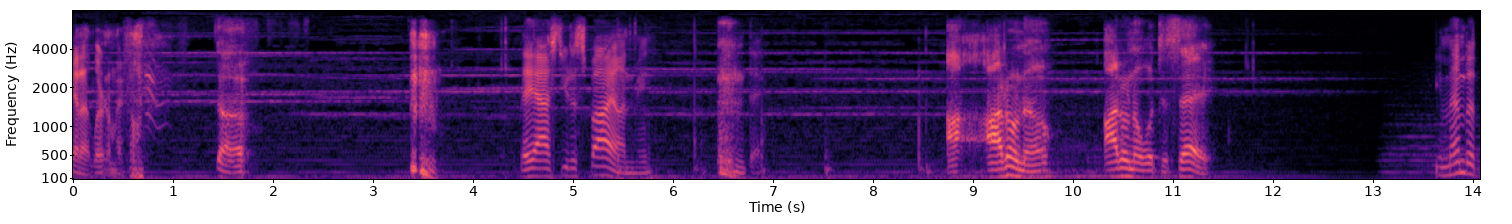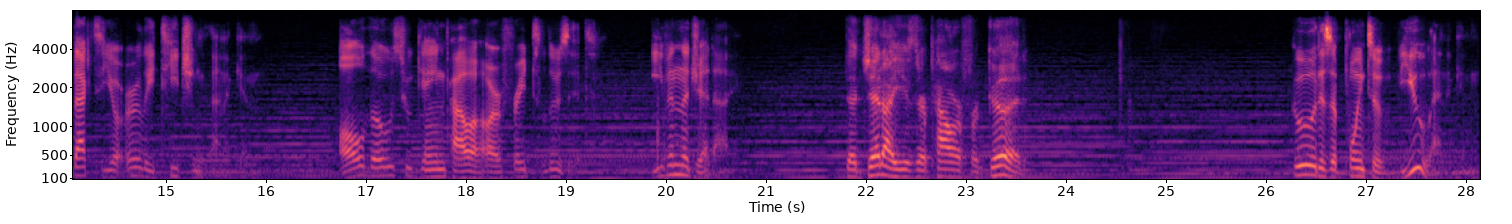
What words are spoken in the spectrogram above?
Got an alert on my phone. Uh, They asked you to spy on me, didn't they? I, I don't know. I don't know what to say. Remember back to your early teachings, Anakin. All those who gain power are afraid to lose it, even the Jedi. The Jedi use their power for good. Good is a point of view, Anakin.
